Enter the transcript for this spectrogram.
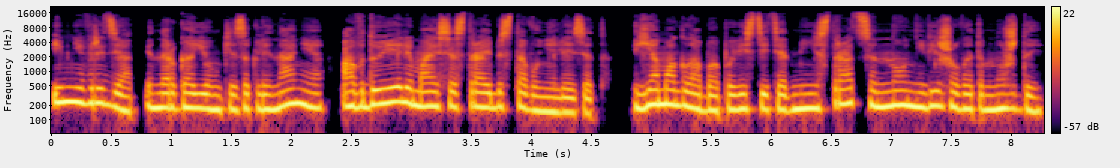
им не вредят энергоемкие заклинания, а в дуэли моя сестра и без того не лезет. Я могла бы оповестить администрацию, но не вижу в этом нужды.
